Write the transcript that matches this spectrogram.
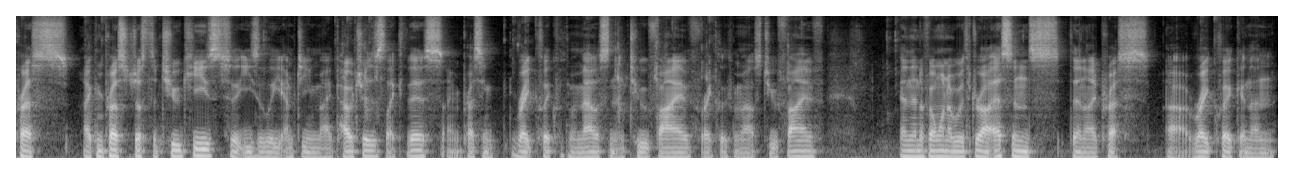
press, I can press just the two keys to easily empty my pouches like this. I'm pressing right click with my mouse and then 2, 5, right click with my mouse, 2, 5. And then if I want to withdraw essence, then I press uh, right click and then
